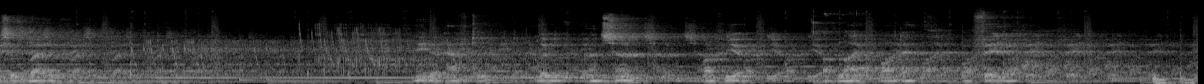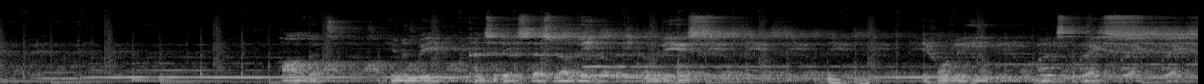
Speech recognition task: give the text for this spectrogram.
This is valid. Neither have to live concerns or fear of life or death or failure. All that human being considers as well-being will be his if only he wants the grace. grace.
